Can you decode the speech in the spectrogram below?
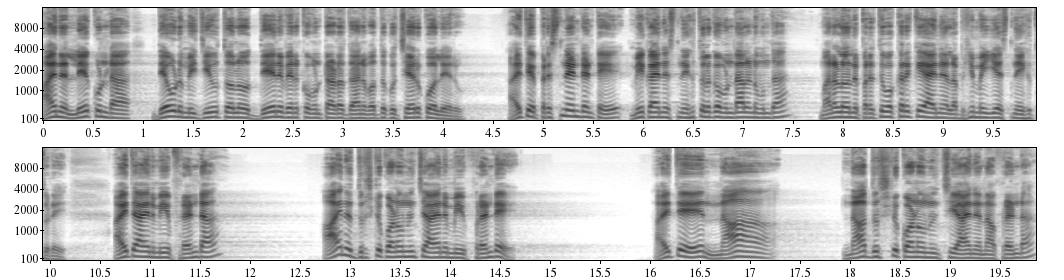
ఆయన లేకుండా దేవుడు మీ జీవితంలో దేని వెనుక ఉంటాడో దాని వద్దకు చేరుకోలేరు. అయితే ప్రశ్న ఏంటంటే మీకు ఆయన స్నేహితులుగా ఉండాలని ఉందా? మనలోని ప్రతి ఒక్కరికి ఆయన లభ్యమయ్యే స్నేహితుడే. అయితే ఆయన మీ ఫ్రెండా? ఆయన దృష్టికోణం నుంచి ఆయన మీ ఫ్రెండే. అయితే నా నా దృష్టికోణం నుంచి ఆయన నా ఫ్రెండా?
